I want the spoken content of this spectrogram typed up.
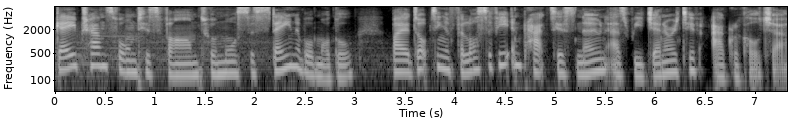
Gabe transformed his farm to a more sustainable model by adopting a philosophy and practice known as regenerative agriculture.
